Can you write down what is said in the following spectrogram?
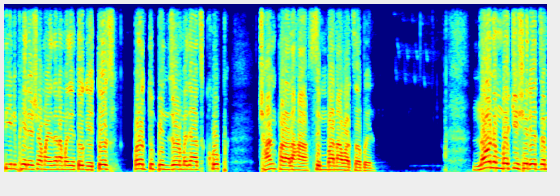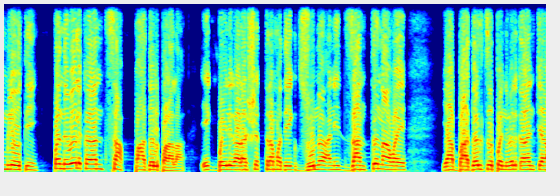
तीन फेरेच्या मैदानामध्ये तो घेतोच परंतु बिनजोडमध्ये आज खूप छान पळाला हा सिंबा नावाचा बैल. नऊ नंबरची शर्यत जमली होती. पनवेलकरांचा बादल पळाला. एक बैलगाडा क्षेत्रामध्ये एक जुनं आणि जाणतं नाव आहे. या बादलचं पनवेलकरांच्या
